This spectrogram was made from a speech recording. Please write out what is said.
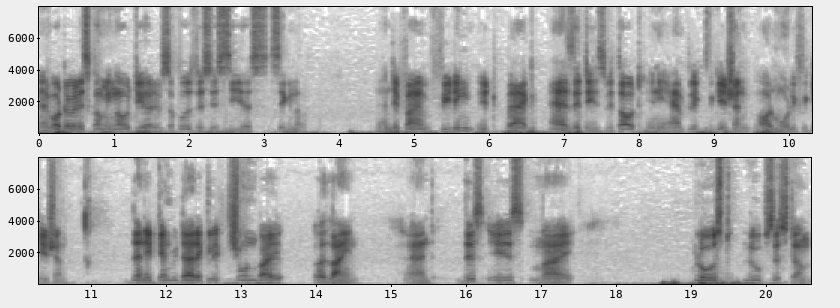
and whatever is coming out here if suppose this is CS signal. And if I am feeding it back as it is without any amplification or modification then it can be directly shown by a line. And this is my closed loop system.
